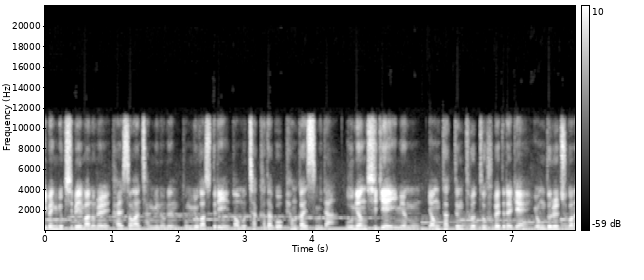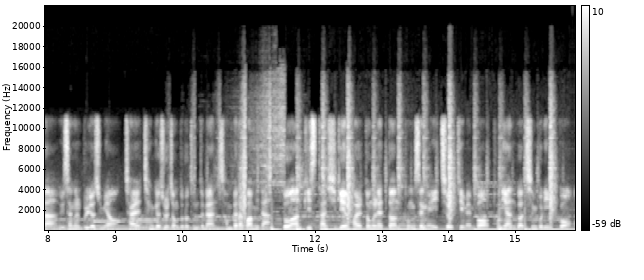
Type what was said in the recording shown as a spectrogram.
261만원을 달성한 장민호는 동료 가수들이 너무 착하다고 평가했습니다. 무명 시기에 이명웅, 영탁 등 트로트 후배들에게 용돈을 주거나 의상을 물려주며 잘 챙겨줄 정도로 든든한 선배라고 합니다. 또한 비슷한 시기에 활동을 했던 동생 H.O.T 멤버 토니안과 친분이 있고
